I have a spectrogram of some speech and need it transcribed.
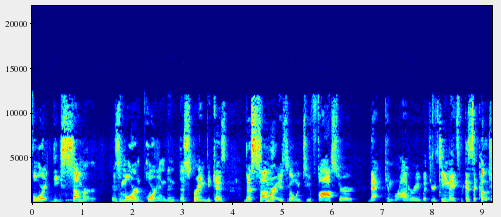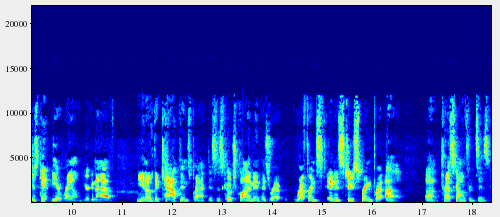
for the summer is more important than the spring because the summer is going to foster that camaraderie with your teammates because the coaches can't be around. You're going to have, you know, the captains practice, as Coach Klieman has re- referenced in his two spring pre- uh, uh, press conferences.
